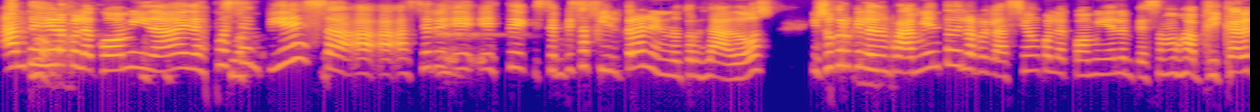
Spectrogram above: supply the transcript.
Antes era con la comida y después se empieza a, hacer, e, este, se empieza a filtrar en otros lados y yo creo que la herramienta de la relación con la comida la empezamos a aplicar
